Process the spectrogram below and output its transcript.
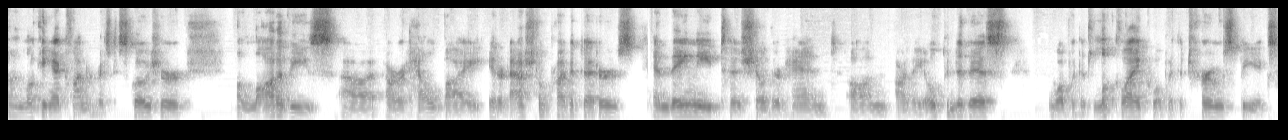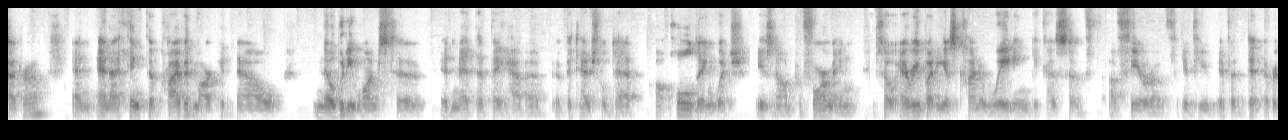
on looking at climate risk disclosure. A lot of these uh, are held by international private debtors, and they need to show their hand on are they open to this? What would it look like? What would the terms be, et cetera? And, and I think the private market now nobody wants to admit that they have a, a, potential debt holding which is non-performing. So everybody is kind of waiting because of, a fear of if you if a, de- if a,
